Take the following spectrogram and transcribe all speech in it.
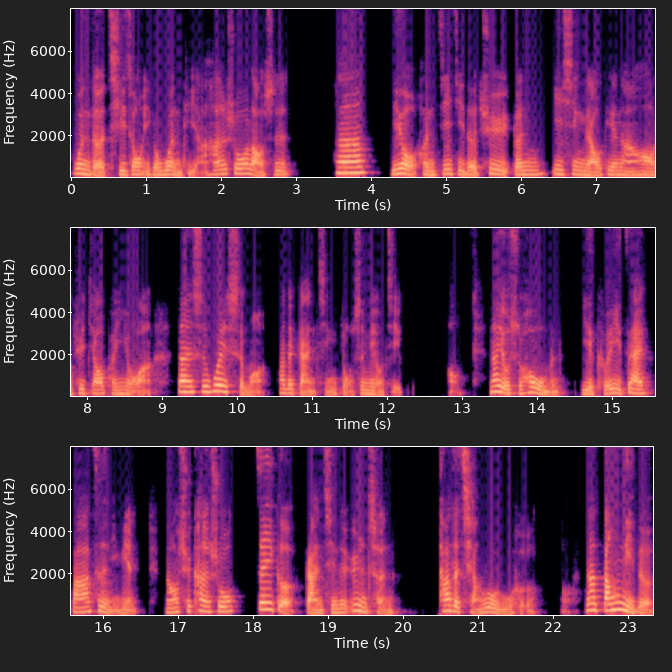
问的其中一个问题啊，他是说老师他。也有很积极的去跟异性聊天啊，哈，去交朋友啊，但是为什么他的感情总是没有结果？好，那有时候我们也可以在八字里面，然后去看说这一个感情的运程，它的强弱如何？哦，那当你的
